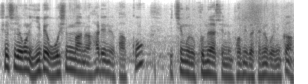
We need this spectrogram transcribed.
실질적으로는 250만 원 할인을 받고 이 친구를 구매할 수 있는 범위가 되는 거니까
